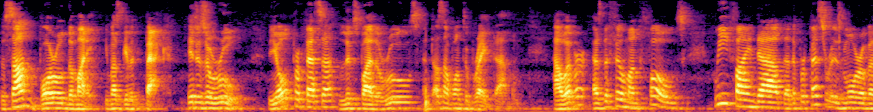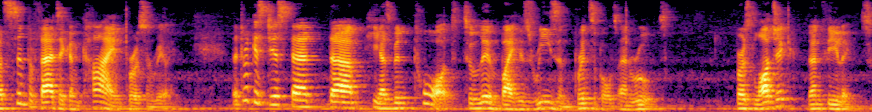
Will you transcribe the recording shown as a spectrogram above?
The son borrowed the money. He must give it back. It is a rule. The old professor lives by the rules and does not want to break them. However, as the film unfolds, we find out that the professor is more of a sympathetic and kind person, really. The trick is just that uh, he has been taught to live by his reason, principles, and rules. First logic, then feelings.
